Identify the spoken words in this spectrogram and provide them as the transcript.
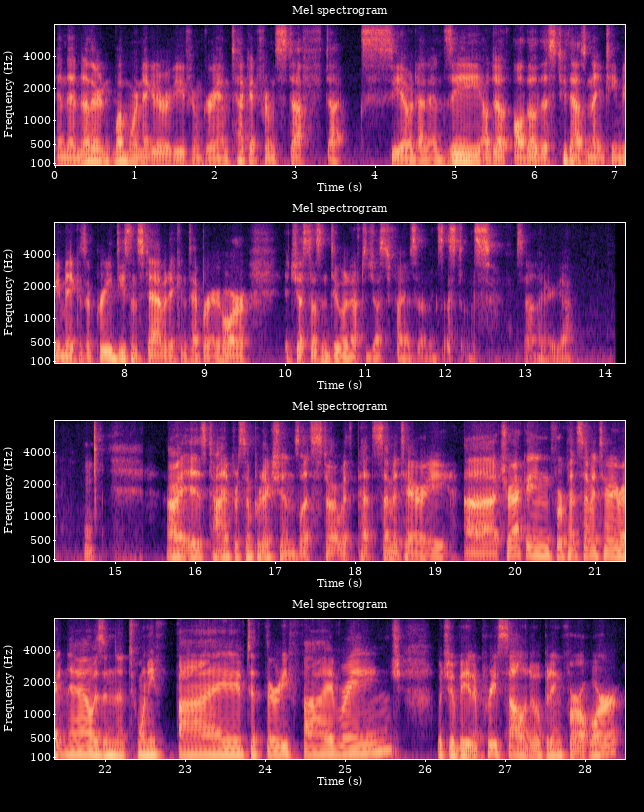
And then another one more negative review from Graeme Tuckett from stuff.co.nz. Although although this 2019 remake is a pretty decent stab at a contemporary horror, it just doesn't do enough to justify its own existence. So there you go. Hmm. All right, it is time for some predictions. Let's start with Pet Sematary. Uh, tracking for Pet Sematary right now is in the 25 to 35 range, which will be in a pretty solid opening for a horror.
